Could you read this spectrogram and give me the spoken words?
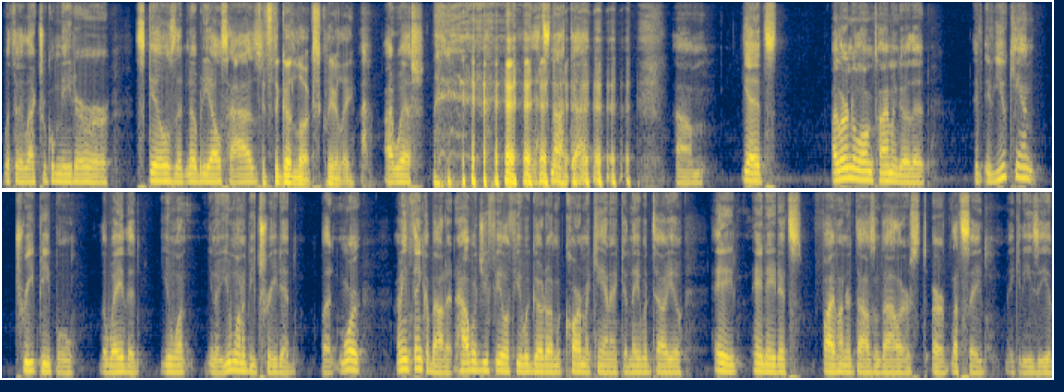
with the electrical meter or skills that nobody else has. It's the good looks, clearly. I wish it's not that. Um, yeah, it's. I learned a long time ago that if if you can't treat people the way that you want, you know, you want to be treated, but more. I mean, think about it. How would you feel if you would go to a car mechanic and they would tell you, "Hey, hey, Nate, it's five hundred thousand dollars, or let's say, make it easy, a,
